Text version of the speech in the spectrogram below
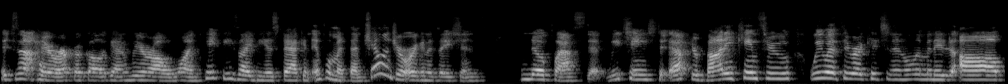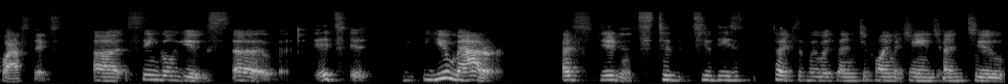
It's not hierarchical. Again, we are all one. Take these ideas back and implement them. Challenge your organizations no plastic. We changed to after Bonnie came through, we went through our kitchen and eliminated all plastics, uh, single use. Uh, it's it, you matter as students to to these types of movements and to climate change and to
